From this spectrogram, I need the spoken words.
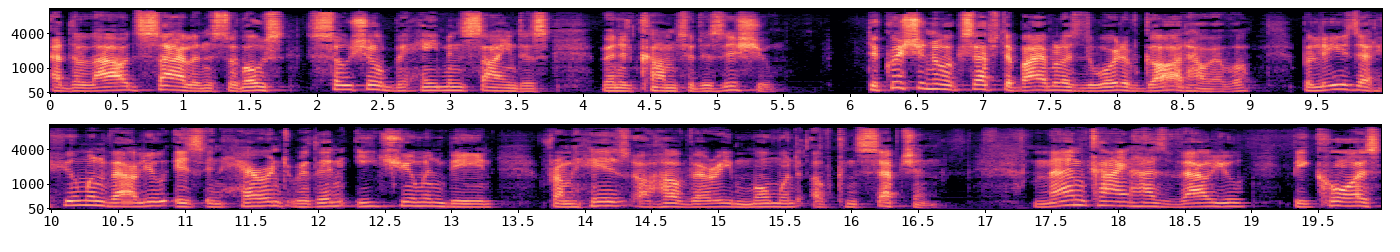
at the loud silence of most social Bahamian scientists when it comes to this issue. The Christian who accepts the Bible as the Word of God, however, believes that human value is inherent within each human being from his or her very moment of conception. Mankind has value because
